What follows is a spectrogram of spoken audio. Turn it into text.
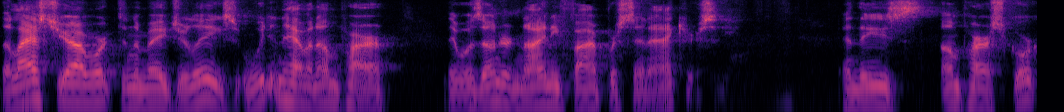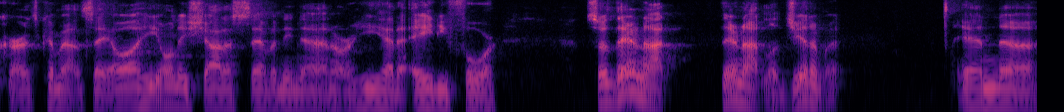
the last year I worked in the major leagues, we didn't have an umpire that was under 95% accuracy and these umpire scorecards come out and say, "Oh, he only shot a 79 or he had an 84." So they're not they're not legitimate. And uh,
